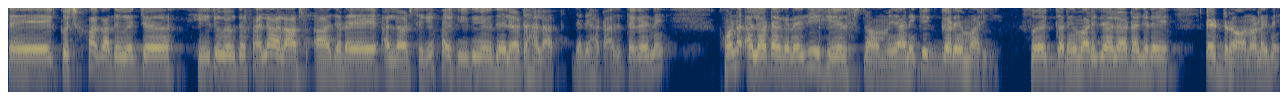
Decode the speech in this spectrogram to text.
ਅਤੇ ਕੁਛ ਭਾਗਾਂ ਦੇ ਵਿੱਚ ਹੀਟ ਵੇਵ ਦੇ ਪਹਿਲਾਂ ਅਲਰਟਸ ਆ ਜਿਹੜੇ ਅਲਰਟ ਸੀਗੇ, ਪਰ ਹੀਟ ਵੇਵ ਦੇ ਅਲਰਟ ਹਾਲਾਤ ਜਿਹੜੇ ਹਟਾ ਦਿੱਤੇ ਗਏ ਨੇ। ਹੁਣ ਅਲਰਟ ਹੈਗੇ ਨੇ ਜੀ ਹੇਲ ਸਟਾਰਮ ਯਾਨੀ ਕਿ ਗੜੇਮਾਰੀ। ਸੋ ਇਹ ਗੜੇਮਾਰੀ ਦੇ ਅਲਰਟ ਆ ਜਿਹੜੇ, ਇਹ ਡਰਾਉਣ ਵਾਲੇ ਨੇ।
